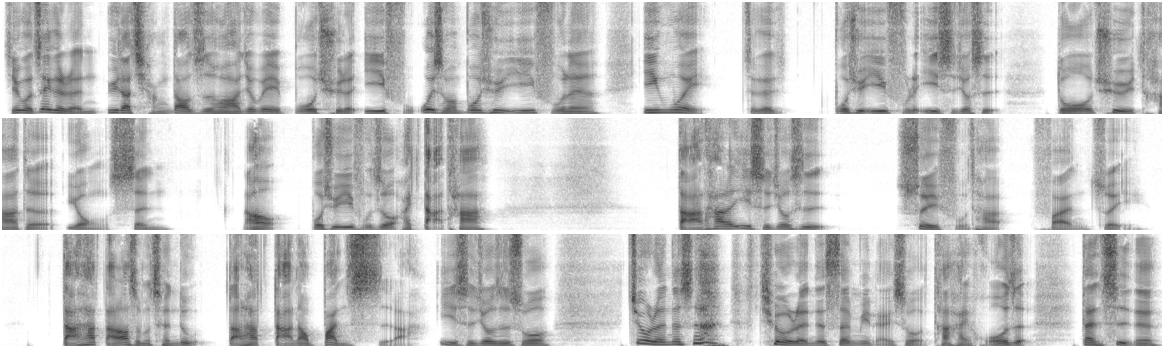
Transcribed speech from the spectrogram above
结果这个人遇到强盗之后，他就被剥去了衣服。为什么剥去衣服呢？因为这个剥去衣服的意思就是夺去他的永生。然后剥去衣服之后还打他，打他的意思就是说服他犯罪。打他打到什么程度？打他打到半死啊！意思就是说，救人的生 救人的生命来说，他还活着，但是呢，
